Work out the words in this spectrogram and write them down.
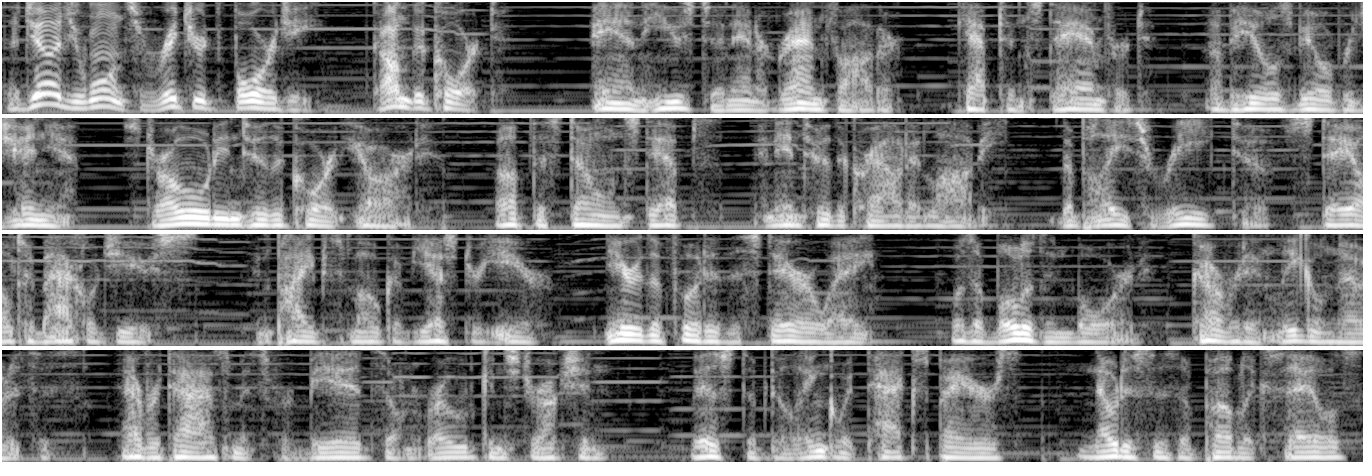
the judge wants Richard Forgy. Come to court. Ann Houston and her grandfather, Captain Stanford of Hillsville, Virginia, strolled into the courtyard, up the stone steps, and into the crowded lobby. The place reeked of stale tobacco juice and pipe smoke of yesteryear. Near the foot of the stairway was a bulletin board covered in legal notices, advertisements for bids on road construction, list of delinquent taxpayers, notices of public sales,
